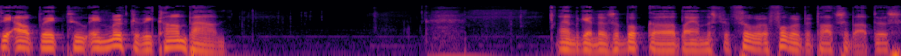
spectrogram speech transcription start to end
the outbreak to a mercury compound. And again, there's a book uh, by a Mr. Fuller, Fuller that talks about this.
